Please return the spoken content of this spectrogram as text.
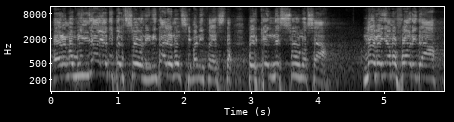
erano migliaia di persone, in Italia non si manifesta perché nessuno sa. Noi veniamo fuori da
